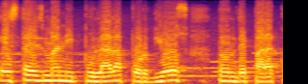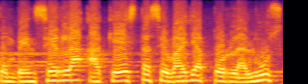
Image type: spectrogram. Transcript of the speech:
esta es manipulada por Dios, donde para convencerla a que ésta se vaya por la luz,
